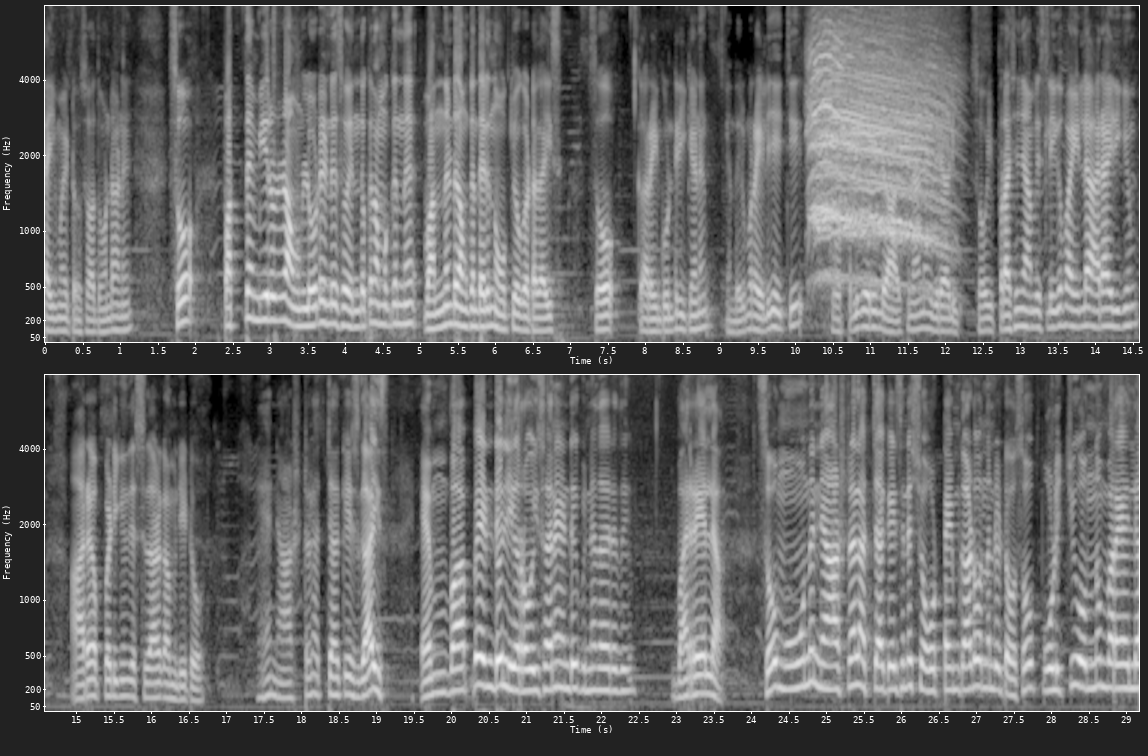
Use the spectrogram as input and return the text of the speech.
ടൈം ആയിട്ടോ. സോ അതുകൊണ്ടാണ്. സോ പത്ത് എം ബിയുടെ ഡൗൺലോഡ് ഉണ്ട്. സോ എന്തൊക്കെ നമുക്കിന്ന് വന്നിട്ടുണ്ട് നമുക്ക് എന്തായാലും നോക്കി നോക്കട്ടോ കേട്ടോ ഗൈസ് സോ കറങ്ങിക്കൊണ്ടിരിക്കുകയാണ് എന്തായാലും റയൽ ജയിച്ച് ടോട്ടലി കയറിയിട്ടുണ്ട്. ആവശ്യത്തിനാണ് എതിരാളി. സോ ഇപ്രാവശ്യം ചാമ്പ്യൻസ് ലീഗ് ഫൈനൽ ആരായിരിക്കും? ആരെ കപ്പടിക്കും ജസ്റ്റ് താഴെ കമന്റ് ചെയ്തോ ഏ നാഷണൽ അറ്റാക്കേഴ്സ് ഗൈസ് എംബാപ്പ ഉണ്ട് ലിറോയ്സന ഉണ്ട്. പിന്നെ അതായത് വരയല്ല സോ മൂന്ന് നാഷണൽ അറ്റാക്കേഴ്സിന്റെ ഷോർട്ട് ടൈം കാർഡ് വന്നിട്ടുണ്ട് കേട്ടോ സോ പൊളിച്ചു ഒന്നും പറയാനില്ല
